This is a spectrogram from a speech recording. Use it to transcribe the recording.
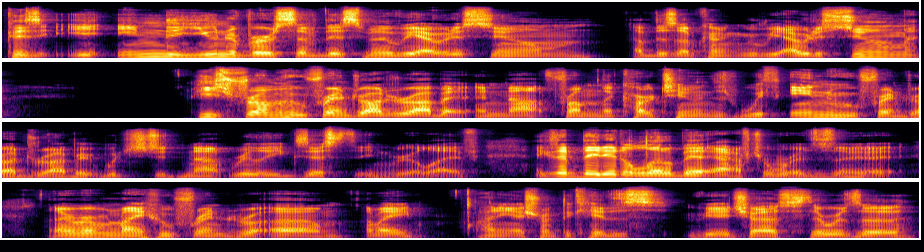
because in the universe of this movie, I would assume of this upcoming movie, I would assume he's from Who Framed Roger Rabbit and not from the cartoons within Who Framed Roger Rabbit, which did not really exist in real life. Except they did a little bit afterwards. I, I remember my Who Framed um my Honey I Shrunk the Kids VHS. There was a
